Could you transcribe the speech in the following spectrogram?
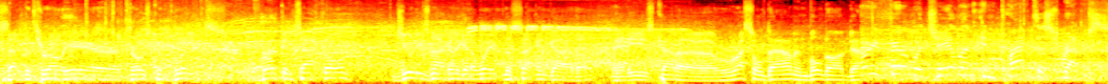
Set to throw here. Throws complete. Broken tackle. Jeudy's not going to get away from the second guy, though. And he's kind of wrestled down and bulldogged down. Very fair with Jalen in practice reps.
